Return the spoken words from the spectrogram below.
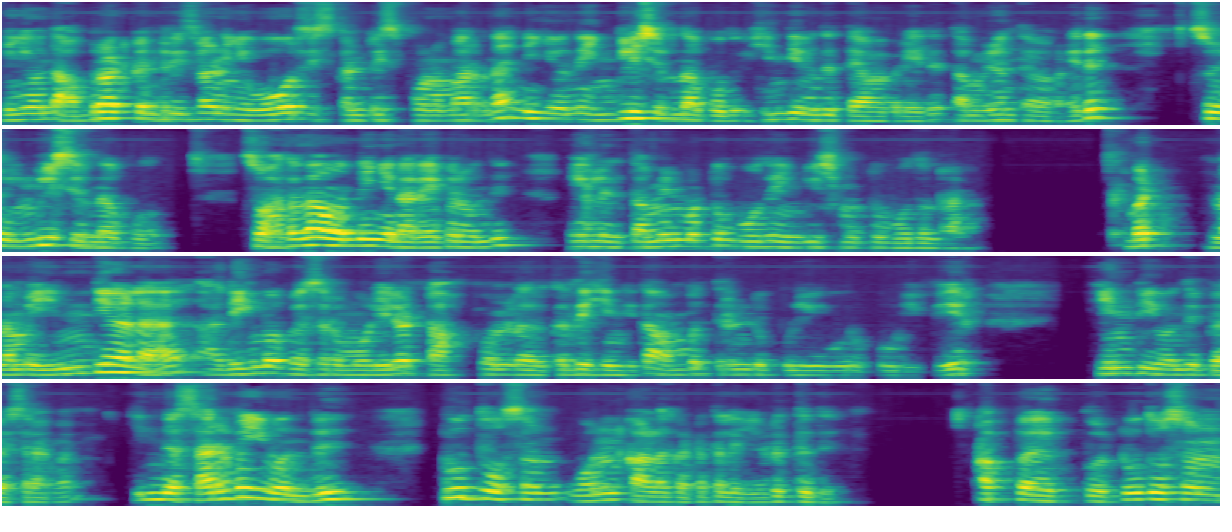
நீங்கள் வந்து அப்ராட் கண்ட்ரீஸ்லாம் நீங்கள் ஓவர்சீஸ் கண்ட்ரிஸ் போன மாதிரி இருந்தால் நீங்கள் வந்து இங்கிலீஷ் இருந்தால் போதும். ஹிந்தி வந்து தேவை கிடையாது தமிழும் தேவை கிடையாது. ஸோ இங்கிலீஷ் இருந்தால் போதும். ஸோ அதை தான் வந்து இங்கே நிறைய பேர் வந்து எங்களுக்கு தமிழ் மட்டும் போதும் இங்கிலீஷ் மட்டும் போதுன்றாங்க பட் நம்ம இந்தியாவில் அதிகமாக பேசுகிற மொழியில் டாப் ஒன்ல இருக்கிறது ஹிந்தி தான். ஐம்பத்தி ரெண்டு புள்ளி ஒரு கோடி பேர் ஹிந்தி வந்து பேசுகிறாங்க இந்த சர்வை வந்து டூ தௌசண்ட் ஒன் காலகட்டத்தில் எடுத்தது. அப்போ இப்போ two thousand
